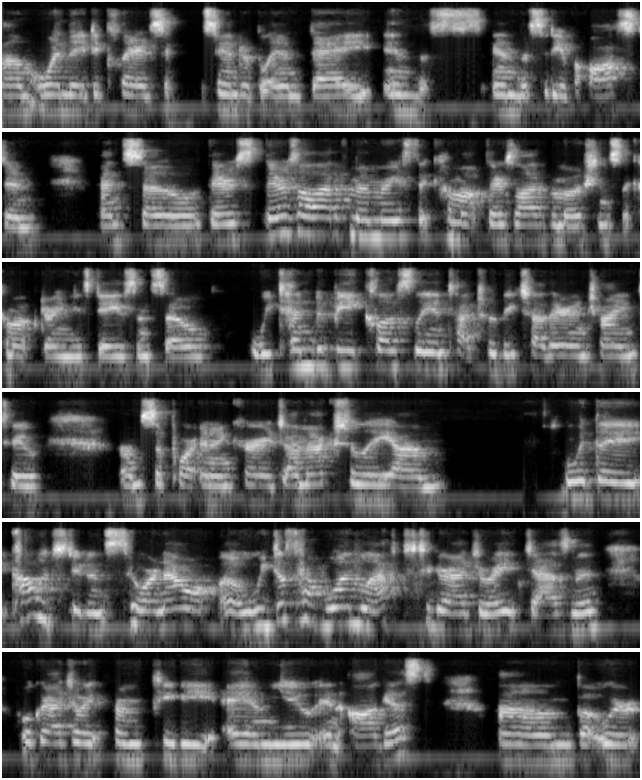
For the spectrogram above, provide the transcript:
um, when they declared Sandra Bland Day in the in the city of Austin, and so there's there's a lot of memories that come up. There's a lot of emotions that come up during these days, and so we tend to be closely in touch with each other and trying to um, support and encourage. I'm actually um, with the college students who are now, uh, we just have one left to graduate. Jasmine will graduate from PVAMU in August, um, but we're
